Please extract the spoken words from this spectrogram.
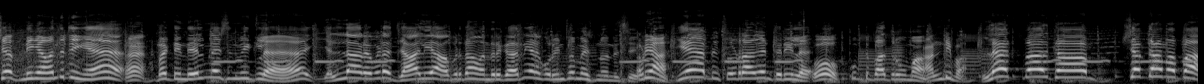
ஷெஃப் நீங்க வந்துட்டீங்க. பட் இந்த எலிமினேஷன் வீக்ல எல்லாரை விட ஜாலியா அவர் தான் வந்திருக்காருன்னு எனக்கு ஒரு இன்ஃபர்மேஷன் வந்துச்சு. அப்படியா? ஏன் அப்படி சொல்றாங்கன்னு தெரியல. ஓ. கூப்பிட்டு பாத்துருவோமா? கண்டிப்பா. லெட்ஸ் வெல்கம் ஷெஃப் தாமப்பா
